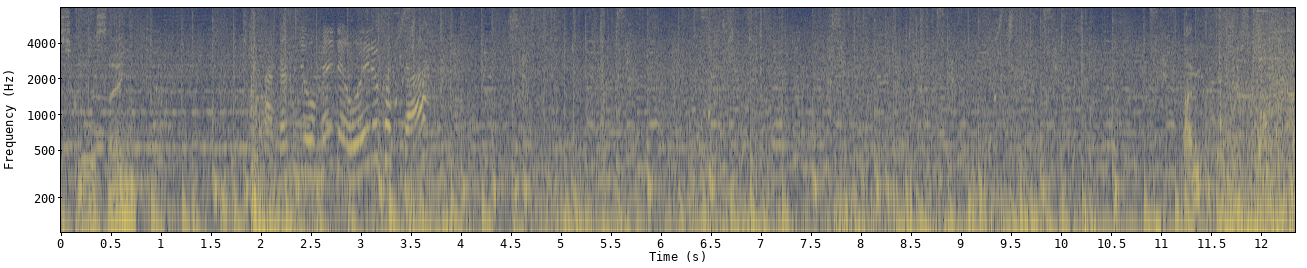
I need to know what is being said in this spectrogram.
school thing. I'm 聞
